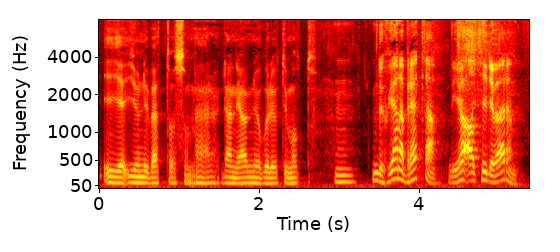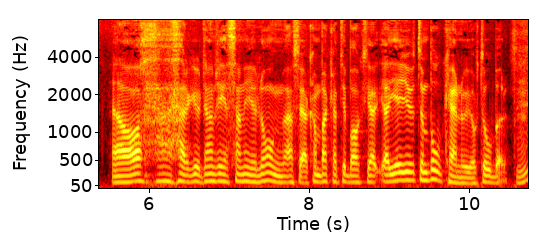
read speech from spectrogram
i Unibet då, som är den jag nu går ut emot. Mm. Du får gärna berätta. Vi har all tid i världen. Ja, herregud, den resan är ju lång. Alltså jag kan backa tillbaka. Jag, jag ger ut en bok här nu i oktober. Mm.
